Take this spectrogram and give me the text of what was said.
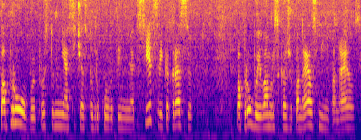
Попробую, просто у меня сейчас под рукой вот именно это средство, и как раз попробую и вам расскажу, понравилось мне, не понравилось.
